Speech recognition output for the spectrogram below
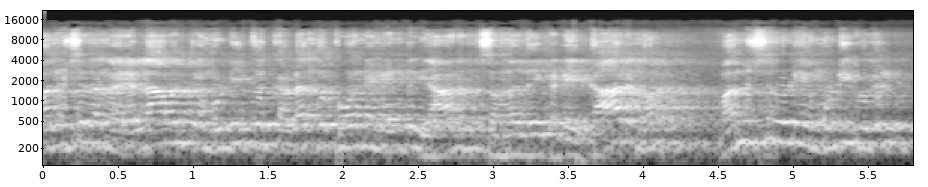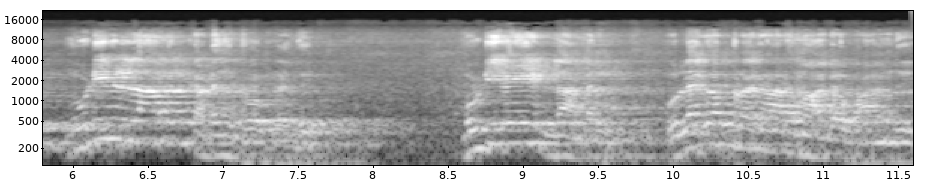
மனுஷனை நான் எல்லாவற்றையும் முடித்து கடந்து போனேன் என்று யாரும் சொன்னதே கிடையாது. காரணம் மனுஷனுடைய முடிவுகள் முடிவில்லாமல் கடந்து போகிறது. முடிவே இல்லாமல் உலக பிரகாரமாக வாழ்ந்து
